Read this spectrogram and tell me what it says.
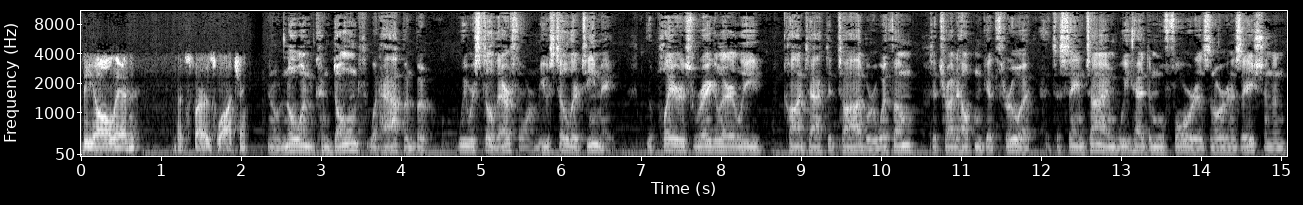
be all in as far as watching. You know, no one condoned what happened, but we were still there for him. He was still their teammate. The players regularly contacted Todd, were with him to try to help him get through it. At the same time, we had to move forward as an organization and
